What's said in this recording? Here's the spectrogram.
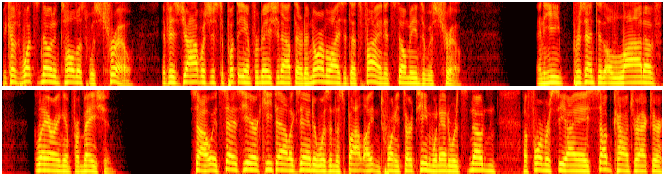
because what Snowden told us was true. If his job was just to put the information out there to normalize it, that's fine. It still means it was true. And he presented a lot of glaring information. So it says here Keith Alexander was in the spotlight in 2013 when Edward Snowden, a former CIA subcontractor,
